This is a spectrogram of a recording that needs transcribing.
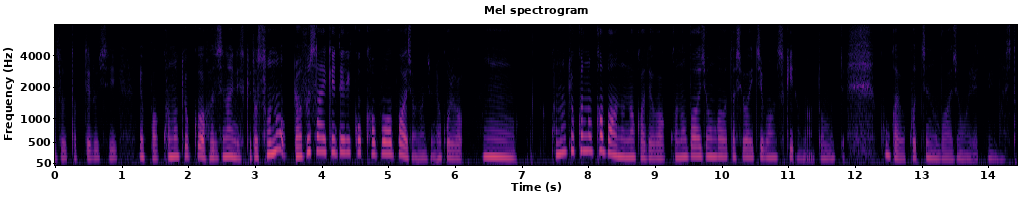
ず歌ってるしやっぱこの曲は外せないんですけどその「ラブサイケデリコカバーバージョンなんですよねこれは。うん。この曲のカバーの中ではこのバージョンが私は一番好きだなと思って今回はこっちのバージョンを入れてみました。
